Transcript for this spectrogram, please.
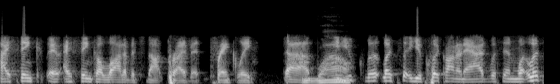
I think I think a lot of it's not private, frankly. Uh, wow. You, let's say you click on an ad within what let's.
